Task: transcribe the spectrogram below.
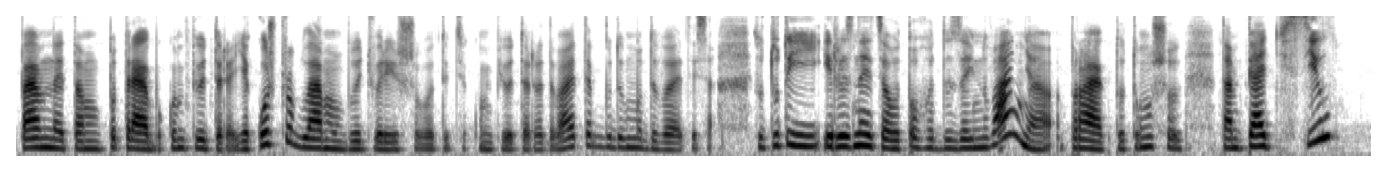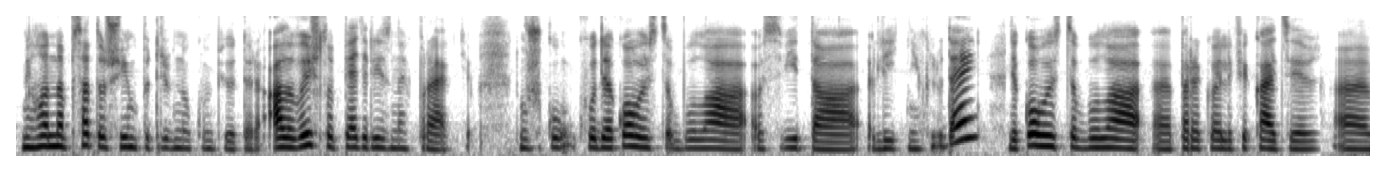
певна там потреба комп'ютери. Яку ж проблему будуть вирішувати ці комп'ютери? Давайте будемо дивитися. То тут і, і різниця того дизайнування проекту, тому що там п'ять сіл могли написати, що їм потрібно комп'ютери, але вийшло п'ять різних проєктів. Тому що для когось це була освіта літніх людей, для когось це була е, перекваліфікація е,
